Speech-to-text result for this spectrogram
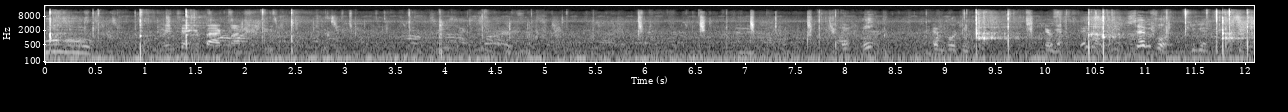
Ooh. Let me take it back, Mike. Seven fourteen. Here we go. Seven four. You get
